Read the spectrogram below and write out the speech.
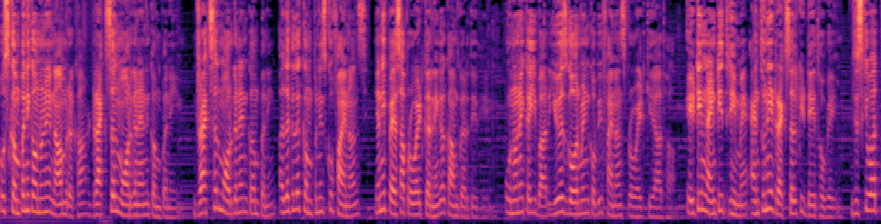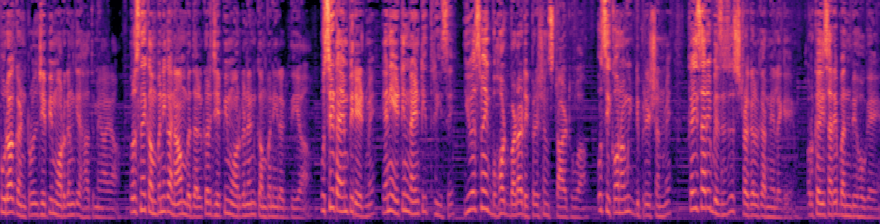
उस कंपनी का उन्होंने नाम रखा Drexel Morgan and company. Drexel Morgan and company अलग अलग कंपनीज़ को फाइनेंस यानी पैसा प्रोवाइड करने का काम करती थी। उन्होंने कई बार यूएस गवर्नमेंट को भी फाइनेंस प्रोवाइड किया था। 1893 में एंथोनी ड्रैक्सल की डेथ हो गई, जिसके बाद पूरा कंट्रोल जेपी मॉर्गन के हाथ में आया और उसने कंपनी का नाम बदलकर जेपी मॉर्गन एंड कंपनी रख दिया। उसी टाइम पीरियड में, यानी 1893 से यूएस में एक बहुत बड़ा डिप्रेशन स्टार्ट हुआ। उस इकोनॉमिक डिप्रेशन में कई सारे बिज़नेस स्ट्रगल करने लगे और कई सारे बंद भी हो गए।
